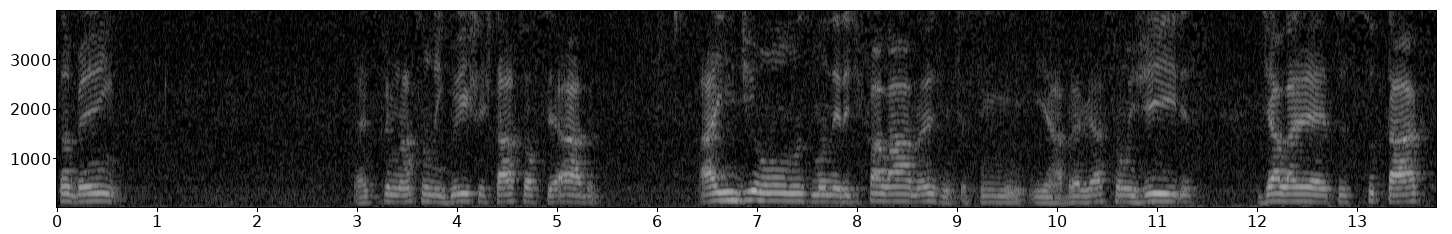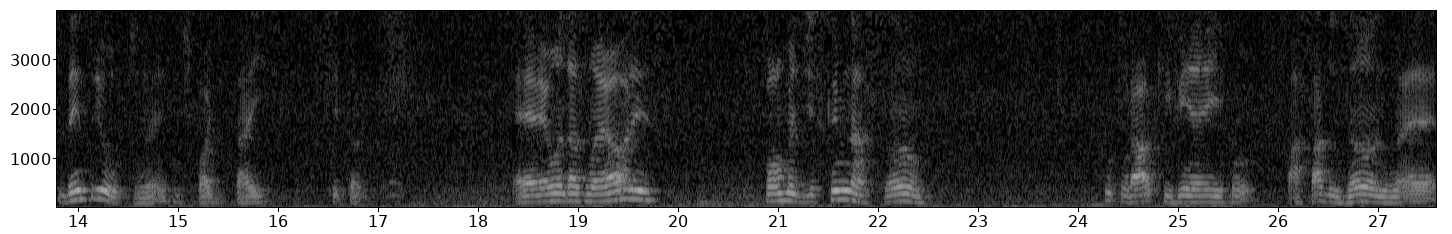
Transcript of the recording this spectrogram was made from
também a discriminação linguística está associada a idiomas, maneira de falar, né, gente? Assim, e abreviações, gírias, dialetos, sotaques, dentre outros, né? A gente pode estar tá aí citando. É uma das maiores formas de discriminação cultural que vem aí com o passar dos anos, né?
